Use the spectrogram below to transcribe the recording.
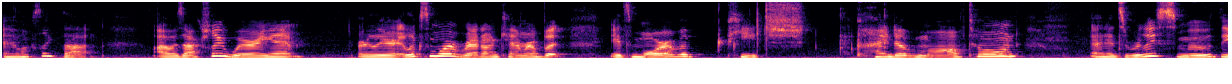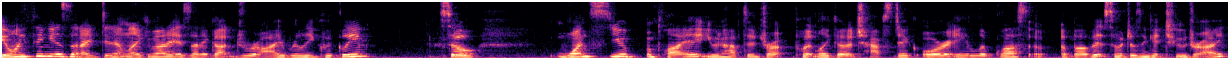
and it looks like that. I was actually wearing it earlier. It looks more red on camera but it's more of a peach kind of mauve tone and it's really smooth. The only thing is that I didn't like about it is that it got dry really quickly. So once you apply it, you would have to put like a chapstick or a lip gloss above it so it doesn't get too dry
